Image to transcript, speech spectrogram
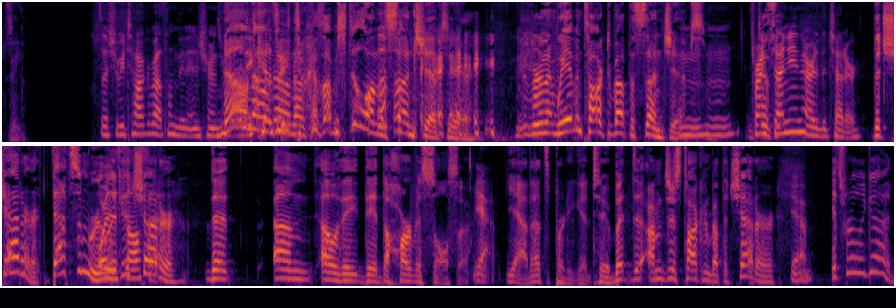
see, So should we talk about something insurance? no, related? no, 'Cause no, no, because I'm still on the sun chips here. We're not- we haven't talked about the sun chips. French onion or the cheddar? The cheddar. That's some really the good salsa. cheddar. The um oh they the the harvest salsa. Yeah. Yeah, that's pretty good too. But the, I'm just talking about the cheddar. Yeah. It's really good.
